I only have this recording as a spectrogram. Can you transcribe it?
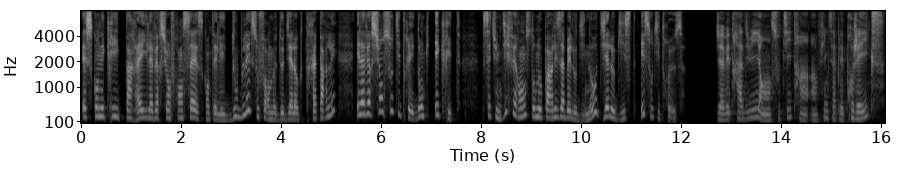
est-ce qu'on écrit pareil la version française quand elle est doublée sous forme de dialogue très parlé et la version sous-titrée, donc écrite? C'est une différence dont nous parle Isabelle Odino, dialoguiste et sous-titreuse. J'avais traduit en sous-titre un, film qui s'appelait Projet X,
